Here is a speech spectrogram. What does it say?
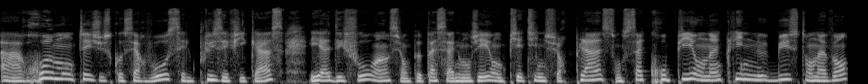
à remonter jusqu'au cerveau. C'est le plus efficace. Et à défaut, hein, si on peut pas s'allonger, on piétine sur place, on s'accroupit, on incline le buste en avant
